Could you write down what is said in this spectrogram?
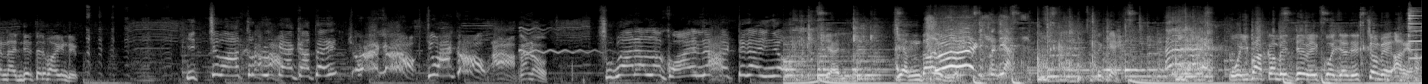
എന്റെ അടുത്തൊരു വായുണ്ട് ഇച്ച് മാത്രമൊന്നും കേക്കാത്ത വേണോ? സുഖാരല്ല കോയന്റെ കെട്ട് കഴിഞ്ഞു? എന്താ ഒഴിവാക്കാൻ പറ്റിയ വെയ്ക്കോ ലക്ഷ്യം അറിയണം.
